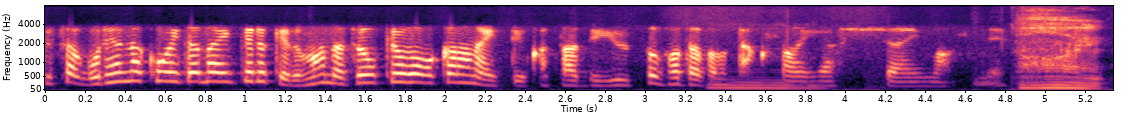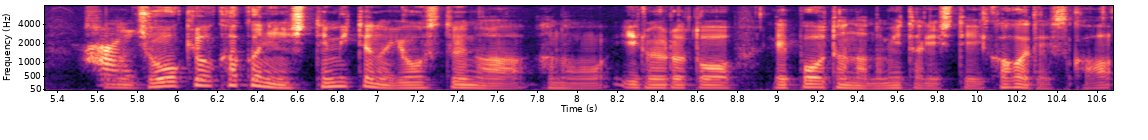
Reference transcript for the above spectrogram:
実はご連絡をいただいてるけど、まだ状況がわからないっていう方でいうと、まだまだたくさんいらっしゃいますね。はい。そはい。の状況確認してみての様子というのは、あの、いろいろとレポートなど見たりしていかがですか？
